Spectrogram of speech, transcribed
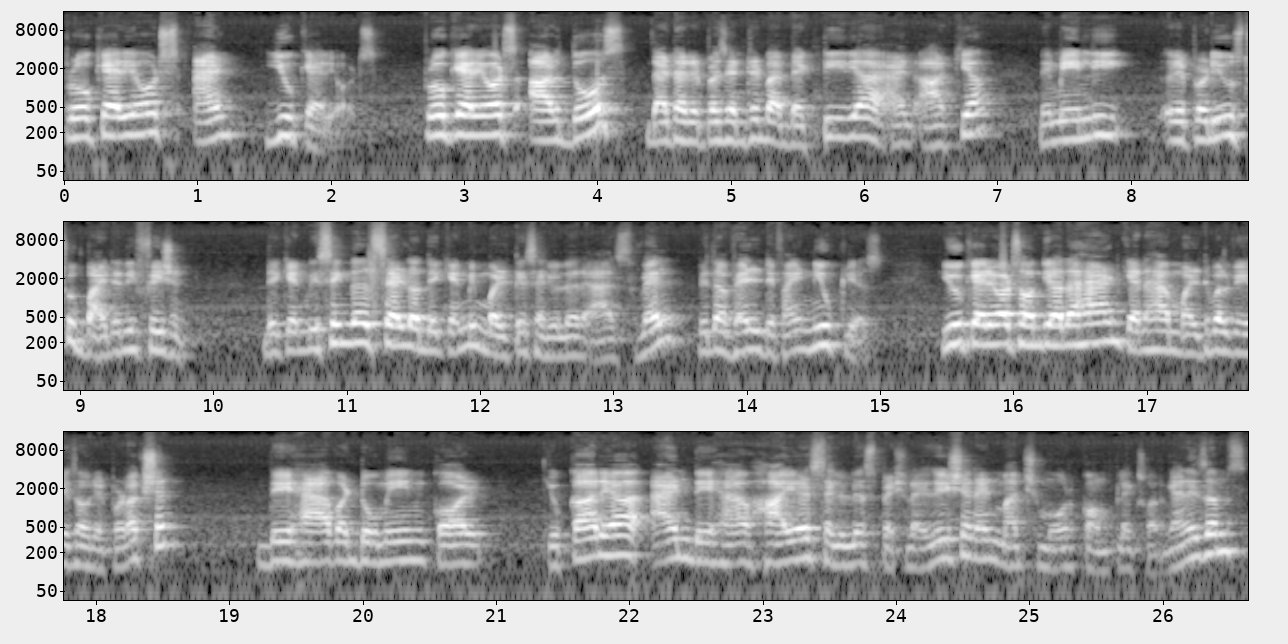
prokaryotes and eukaryotes. Prokaryotes are those that are represented by bacteria and archaea. They mainly reproduce through binary fission. They can be single celled or they can be multicellular as well with a well defined nucleus. Eukaryotes, on the other hand, can have multiple ways of reproduction. They have a domain called eukarya and they have higher cellular specialization and much more complex organisms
